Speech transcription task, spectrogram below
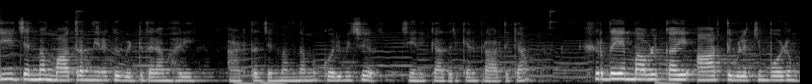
ഈ ജന്മം മാത്രം നിനക്ക് വിട്ടുതരാം ഹരി. അടുത്ത ജന്മം നമുക്കൊരുമിച്ച് ജനിക്കാതിരിക്കാൻ പ്രാർത്ഥിക്കാം. ഹൃദയം അവൾക്കായി ആർത്ത് വിളിക്കുമ്പോഴും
